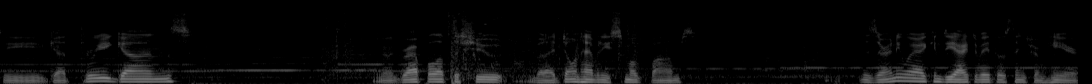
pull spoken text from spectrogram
See, got three guns. I'm gonna grapple up the chute, but I don't have any smoke bombs. Is there any way I can deactivate those things from here?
